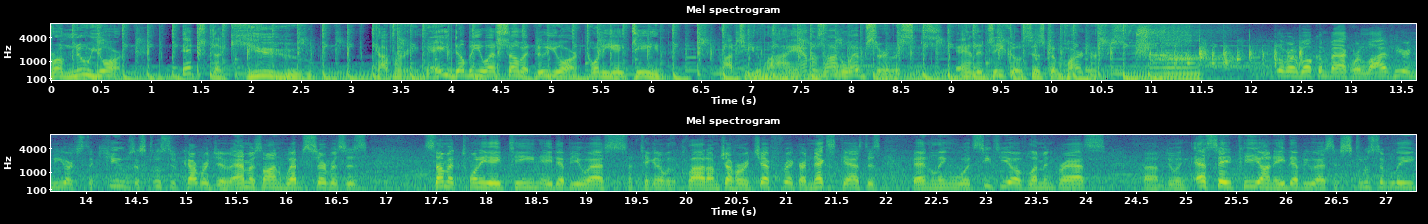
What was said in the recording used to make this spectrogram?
From New York, it's theCUBE. Covering AWS Summit New York 2018. Brought to you by Amazon Web Services and its ecosystem partners. Hello everyone, welcome back. We're live here in New York. It's theCUBE's exclusive coverage of Amazon Web Services Summit 2018, AWS, taking over the cloud. I'm Jeff, Jeff Frick. Our next guest is Ben Lingwood, CTO of Lemongrass, um, doing SAP on AWS exclusively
